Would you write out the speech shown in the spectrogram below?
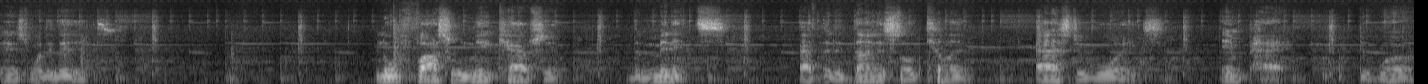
it's what it is. New fossil may capture the minutes after the dinosaur killing asteroids impact the world.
